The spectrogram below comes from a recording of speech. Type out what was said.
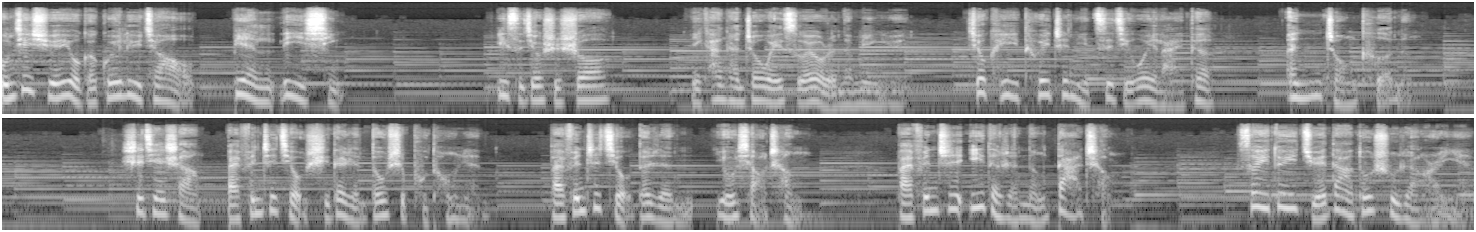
统计学有个规律叫便利性，意思就是说，你看看周围所有人的命运，就可以推知你自己未来的 n 种可能。世界上百分之九十的人都是普通人，百分之九的人有小成。百分之一的人能大成，所以对于绝大多数人而言，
